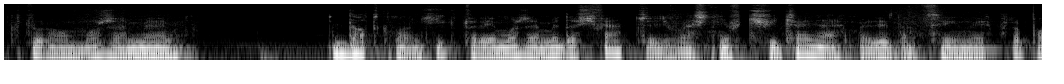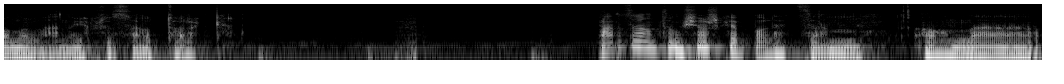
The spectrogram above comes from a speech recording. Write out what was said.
którą możemy dotknąć i której możemy doświadczyć właśnie w ćwiczeniach medytacyjnych proponowanych przez autorkę. Bardzo Wam tę książkę polecam. Ona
